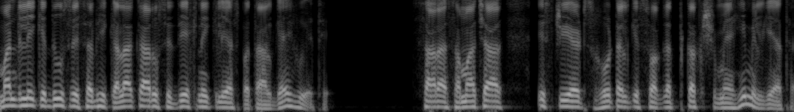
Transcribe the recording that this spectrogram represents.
मंडली के दूसरे सभी कलाकार उसे देखने के लिए अस्पताल गए हुए थे। सारा समाचार स्ट्रियट्स होटल के स्वागत कक्ष में ही मिल गया था।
